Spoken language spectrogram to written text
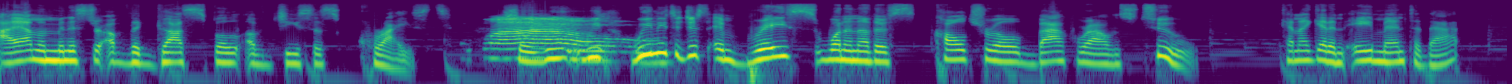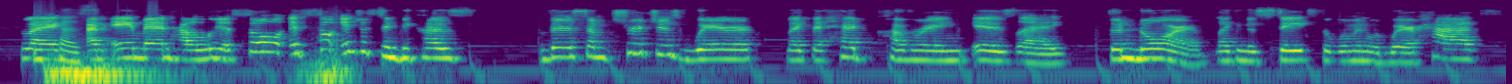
I am a minister of the gospel of Jesus Christ. Wow. So we, we we need to just embrace one another's cultural backgrounds too. Can I get an amen to that? like because- an amen hallelujah so it's so interesting because there's some churches where like the head covering is like the norm like in the states the women would wear hats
